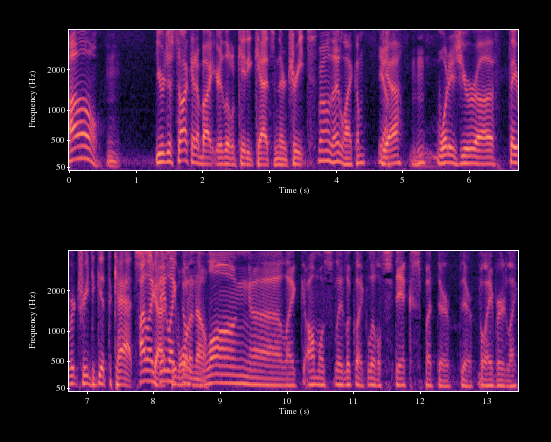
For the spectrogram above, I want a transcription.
Oh. Hmm. You were just talking about your little kitty cats and their treats. Well, they like them. Yeah. What is your uh, favorite treat to get the cats? I like Scott? they like People those long, uh, like almost they look like little sticks, but they're they're flavored like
